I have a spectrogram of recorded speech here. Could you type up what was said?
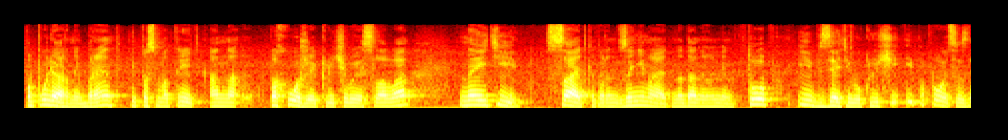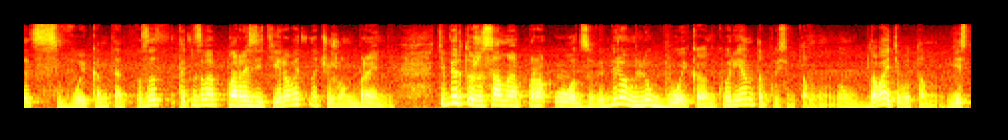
популярный бренд и посмотреть а на похожие ключевые слова, найти сайт, который занимает на данный момент топ, и взять его ключи и попробовать создать свой контент. Так называемое паразитировать на чужом бренде. Теперь то же самое про отзывы. Берем любой конкурент, допустим, там, ну, давайте вот там есть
